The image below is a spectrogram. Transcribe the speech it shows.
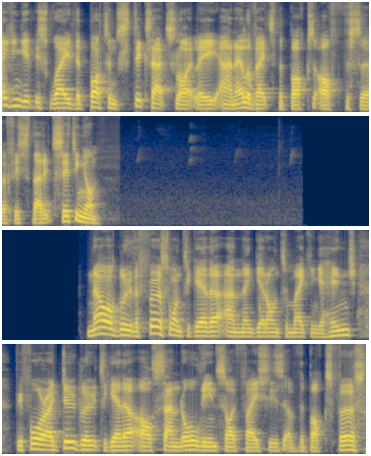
Making it this way, the bottom sticks out slightly and elevates the box off the surface that it's sitting on. Now I'll glue the first one together and then get on to making a hinge. Before I do glue it together, I'll sand all the inside faces of the box first.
